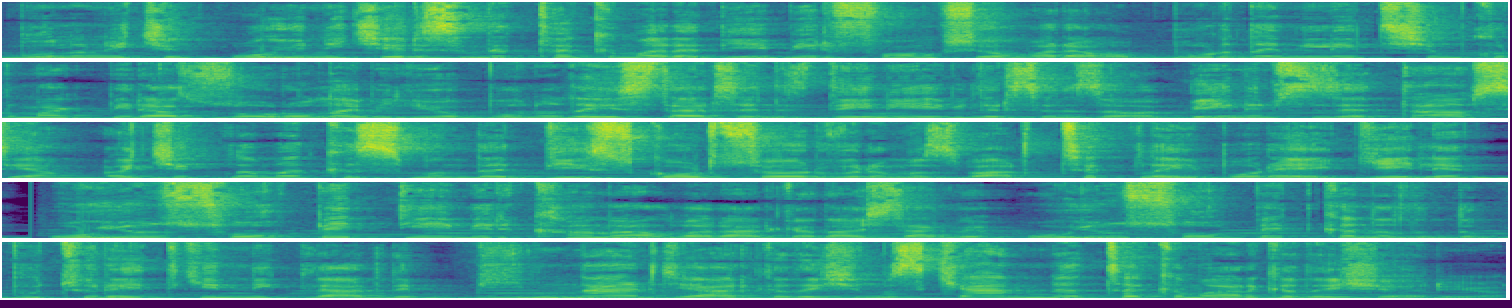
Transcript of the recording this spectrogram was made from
Bunun için oyun içerisinde takım ara diye bir fonksiyon var ama buradan iletişim kurmak biraz zor olabiliyor. Bunu da isterseniz deneyebilirsiniz ama benim size tavsiyem açıklama kısmında Discord serverımız var. Tıklayıp oraya gelin. Oyun Sohbet diye bir kanal var arkadaşlar ve Oyun Sohbet kanalında bu tür etkinliklerde binlerce arkadaşımız kendine takım arkadaşı arıyor.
